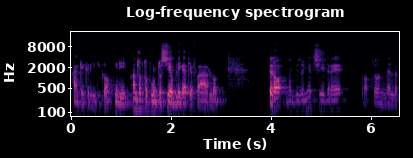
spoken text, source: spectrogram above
anche critico. Quindi a un certo punto si è obbligati a farlo. Però non bisogna cedere proprio nella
